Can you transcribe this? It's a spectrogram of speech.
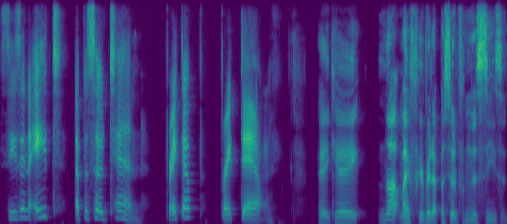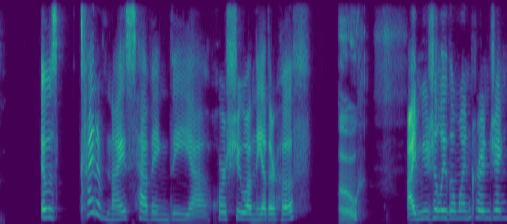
Season 8, Episode 10, Breakup, Breakdown. AK, not my favorite episode from this season. It was kind of nice having the uh, horseshoe on the other hoof. Oh? I'm usually the one cringing.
